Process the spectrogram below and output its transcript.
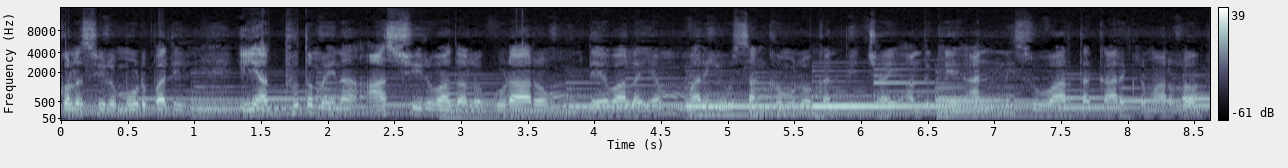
కొలసీలు మూడు పది ఈ అద్భుతమైన ఆశీర్వాదాలు గుడారం దేవాలయం మరియు సంఘములో కనిపించాయి అందుకే అన్ని సువార్త కార్యక్రమాలలో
